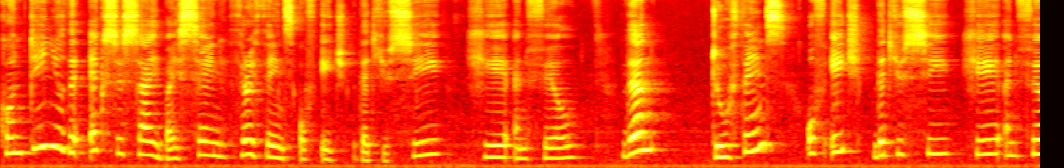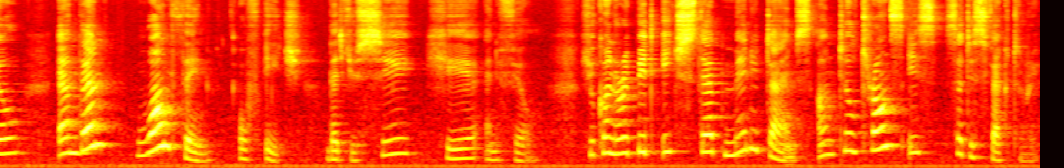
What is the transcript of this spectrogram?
Continue the exercise by saying three things of each that you see, hear, and feel. Then two things of each that you see, hear, and feel and then one thing of each that you see, hear, and feel. You can repeat each step many times until trance is satisfactory.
